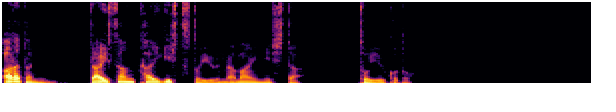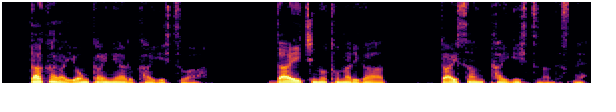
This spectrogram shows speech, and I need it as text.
新たに第三会議室という名前にしたということ。だから4階にある会議室は、第一の隣が第三会議室なんですね。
